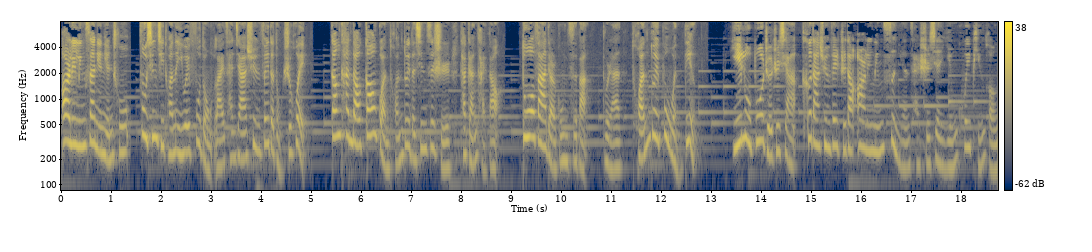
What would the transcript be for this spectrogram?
二零零三年年初，复星集团的一位副董来参加讯飞的董事会，当看到高管团队的薪资时，他感慨道：“多发点工资吧，不然团队不稳定。一路波折之下，科大讯飞直到二零零四年才实现盈亏平衡。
